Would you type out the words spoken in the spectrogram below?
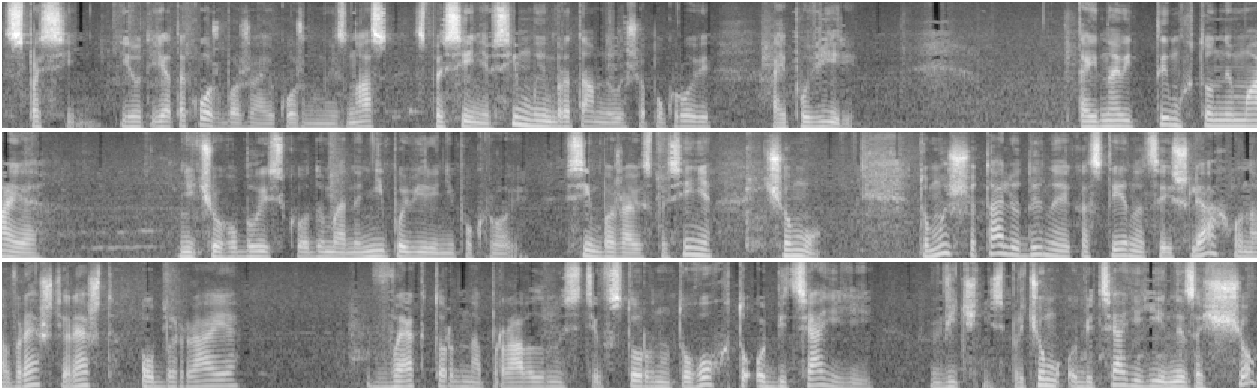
спасіння. І от я також бажаю кожному із нас спасіння, всім моїм братам не лише по крові, а й по вірі. Та й навіть тим, хто не має нічого близького до мене, ні по вірі, ні по крові. Всім бажаю спасіння. Чому? Тому що та людина, яка стає на цей шлях, вона врешті-решт обирає вектор направленості в сторону того, хто обіцяє їй вічність. Причому обіцяє їй не за що,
